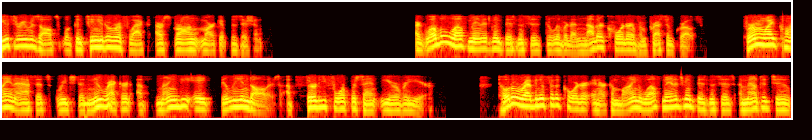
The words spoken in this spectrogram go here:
Q3 results will continue to reflect our strong market position. Our global wealth management businesses delivered another quarter of impressive growth. Firm-wide client assets reached a new record of 98 billion dollars, up 34% year-over-year. Total revenue for the quarter in our combined wealth management businesses amounted to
